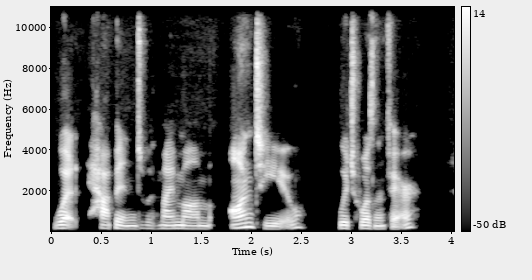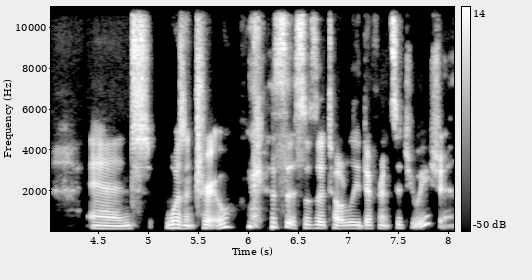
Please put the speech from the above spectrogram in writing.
what happened with my mom onto you, which wasn't fair and wasn't true because this was a totally different situation.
